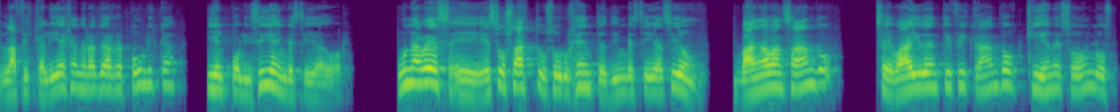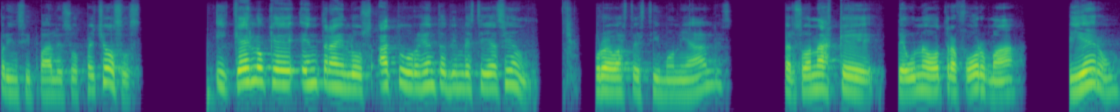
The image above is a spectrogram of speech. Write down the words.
la Fiscalía General de la República y el policía investigador. Una vez eh, esos actos urgentes de investigación van avanzando, se va identificando quiénes son los principales sospechosos. ¿Y qué es lo que entra en los actos urgentes de investigación? Pruebas testimoniales, personas que de una u otra forma vieron.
